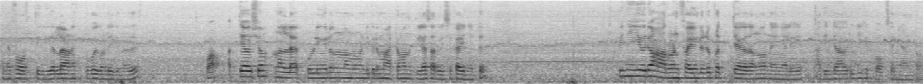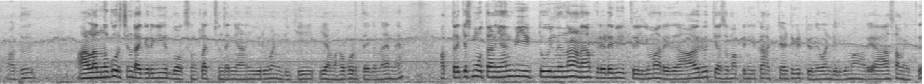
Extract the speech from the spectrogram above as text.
പിന്നെ ഫോർത്ത് ഗിയറിലാണ് ഇപ്പോൾ പോയിക്കൊണ്ടിരിക്കുന്നത്. അപ്പോൾ അത്യാവശ്യം നല്ല പുള്ളിങ്ങിലൊന്നും നമ്മുടെ വണ്ടിക്ക് ഒരു മാറ്റം വന്നിട്ടില്ല. സർവീസ് കഴിഞ്ഞിട്ട്. പിന്നെ ഈ ഒരു ആർ വൺ ഫൈവിന്റെ ഒരു പ്രത്യേകത എന്ന് പറഞ്ഞു കഴിഞ്ഞാൽ അതിന്റെ ആ ഒരു ഗിയർ ബോക്സ് തന്നെയാണ് കേട്ടോ അത് അളന്ന് കുറിച്ചുണ്ടാക്കിയ ഒരു ഗിയർ ബോക്സും ക്ലച്ചും തന്നെയാണ് ഈ ഒരു വണ്ടിക്ക് യമഹ കൊടുത്തേക്കുന്നത് തന്നെ. അത്രയ്ക്ക് സ്മൂത്താണ് ഞാൻ വി ടുവിൽ നിന്നാണ് അപ്ഗ്രേഡ് വി ത്രീയിലേക്ക് മാറിയത്. ആ ഒരു വ്യത്യാസം അപ്പം എനിക്ക് കറക്റ്റായിട്ട് കിട്ടിയിരുന്നു. വണ്ടിയിലേക്ക് മാറിയ ആ സമയത്ത്.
